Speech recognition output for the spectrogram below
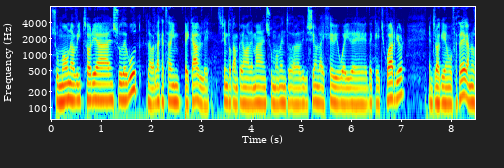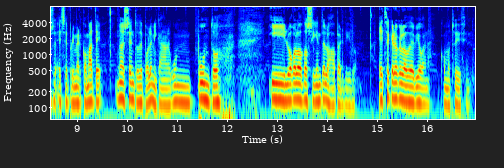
Sumó una victoria en su debut, la verdad es que está impecable, siendo campeón además en su momento de la división Light Heavyweight de, de Cage Warrior. Entró aquí en UFC, ganó ese primer combate, no exento de polémica en algún punto y luego los dos siguientes los ha perdido. Este creo que lo debió ganar, como estoy diciendo.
